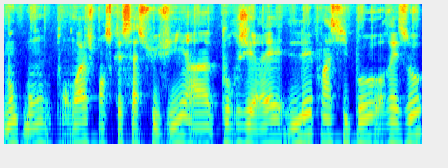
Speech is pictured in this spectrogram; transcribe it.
Donc bon, pour moi, je pense que ça suffit hein, pour gérer les principaux réseaux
